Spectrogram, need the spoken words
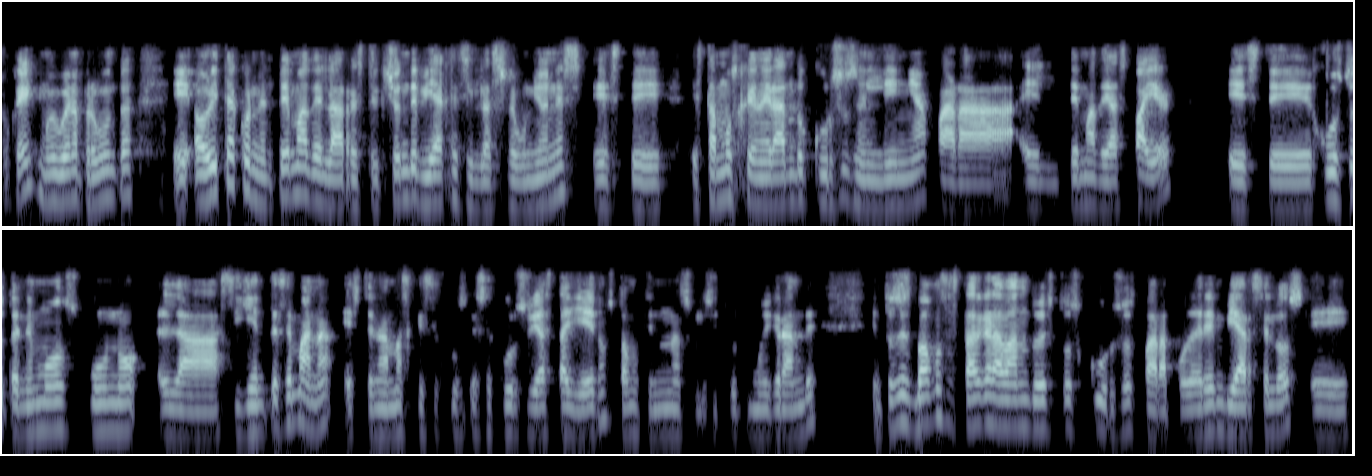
Ok, muy buena pregunta. Eh, ahorita con el tema de la restricción de viajes y las reuniones, este, estamos generando cursos en línea para el tema de Aspire Este, justo tenemos uno la siguiente semana, este, nada más que ese, curso ya está lleno, estamos teniendo una solicitud muy grande. Entonces vamos a estar grabando estos cursos para poder enviárselos. Eh,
